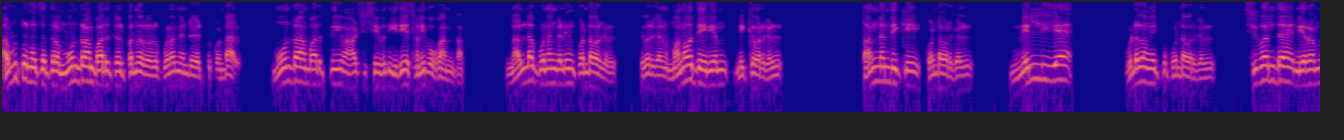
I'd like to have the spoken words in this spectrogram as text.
அவுட்ட நட்சத்திரம் மூன்றாம் பாதத்தில் பிறந்தவர்கள் குணம் என்று எடுத்துக்கொண்டால் மூன்றாம் பாதத்தையும் ஆட்சி செய்வது இதே சனி பகவான் தான். நல்ல குணங்களையும் கொண்டவர்கள் இவர்கள் மனோதைரியம் மிக்கவர்கள் தன்னம்பிக்கை கொண்டவர்கள் மெல்லிய உடலமைப்பு கொண்டவர்கள் சிவந்த நிறம்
